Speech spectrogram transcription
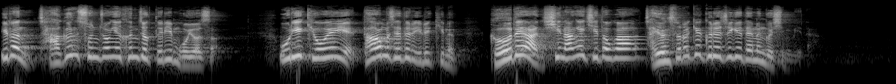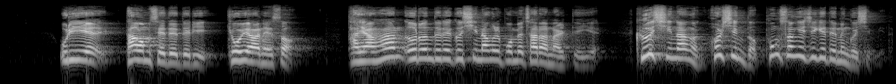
이런 작은 순종의 흔적들이 모여서 우리 교회의 다음 세대를 일으키는 거대한 신앙의 지도가 자연스럽게 그려지게 되는 것입니다. 우리의 다음 세대들이 교회 안에서 다양한 어른들의 그 신앙을 보며 자라날 때에 그 신앙은 훨씬 더 풍성해지게 되는 것입니다.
